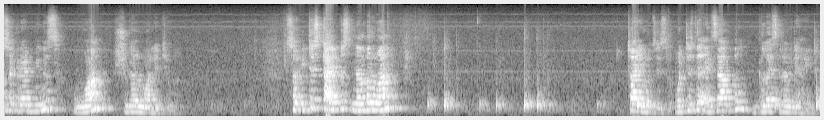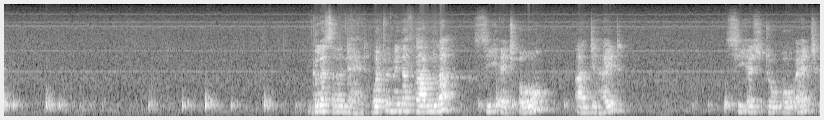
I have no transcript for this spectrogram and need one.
Monosaccharide means one sugar molecule. So it is types number one trioses. What is the example? Glyceraldehyde. Glyceraldehyde. What will be the formula? CHO aldehyde CH2OH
